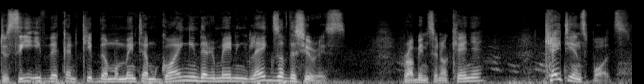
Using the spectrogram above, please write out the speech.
to see if they can keep the momentum going in the remaining legs of the series. Robinson Okenye, KTN Sports.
